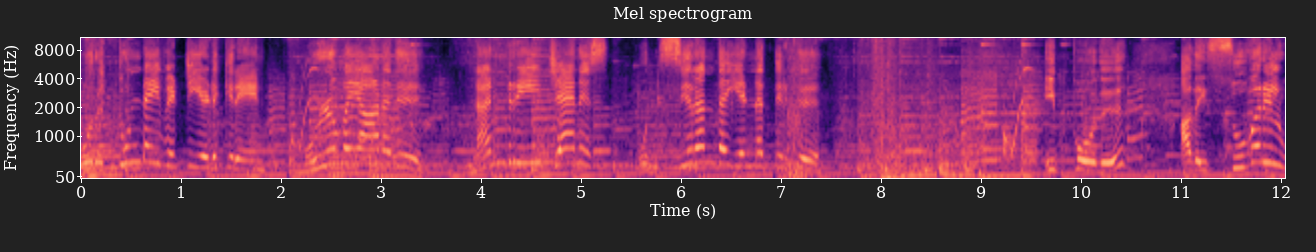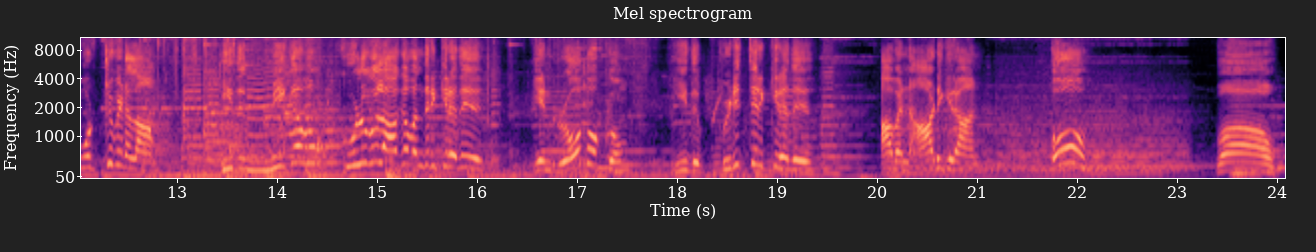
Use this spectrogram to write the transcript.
ஒரு துண்டை வெட்டி எடுக்கிறேன். முழுமையானது. நன்றி ஜேனி. உன் சிறந்த எண்ணத்திற்கு. இப்போது அதை சுவரில் ஒட்டுவிடலாம். இது மிகவும் குழுவலாக வந்திருக்கிறது. என் ரோபோக்கும் இது பிடித்திருக்கிறது. அவன் ஆடுகிறான். ஓ! வாவ்!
